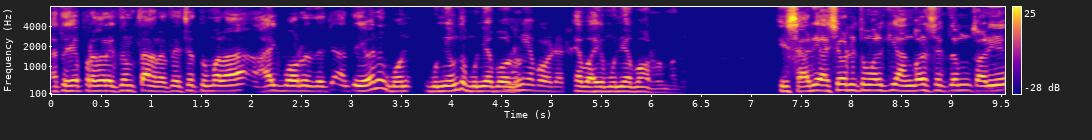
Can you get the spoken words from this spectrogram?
आता हे प्रकार एकदम चांगला त्याच्यात तुम्हाला हा एक बॉर्डर त्याच्या हे ना मुन- मुनिया म्हणतो मुनिया बॉर्डर हे बघा हे मुनिया बॉर्डरमध्ये. ही साडी अशी वाटली तुम्हाला की अंगावर एकदम साडी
